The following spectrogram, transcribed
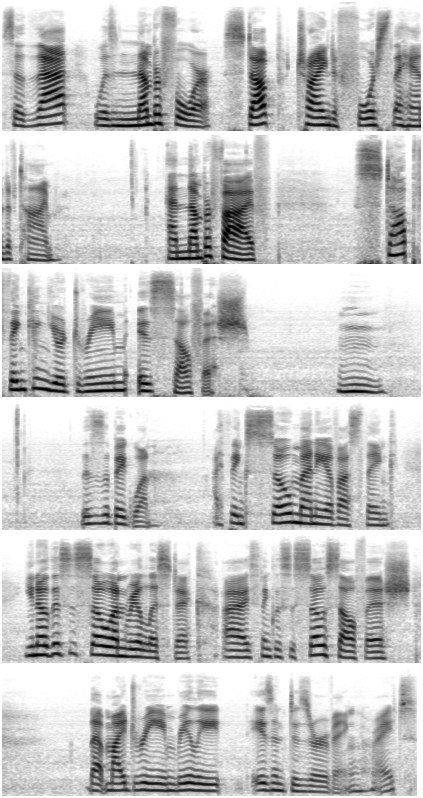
So that was number four. Stop trying to force the hand of time. And number five, stop thinking your dream is selfish. Mm. This is a big one. I think so many of us think, you know, this is so unrealistic. I think this is so selfish that my dream really isn't deserving, right?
